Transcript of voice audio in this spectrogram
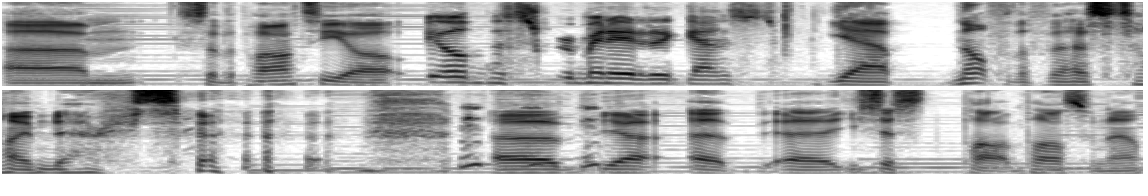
Um, so the party are feel discriminated against. Yeah, not for the first time, Neris. um, yeah, uh, uh, it's just part and parcel now.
